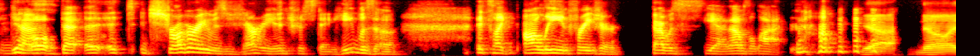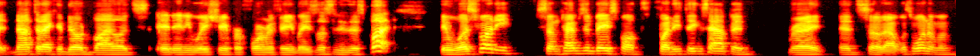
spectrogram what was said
yeah. Oh. That uh, it, it, Strawberry was very interesting. He was a, it's like Ali and Frazier. That was yeah, that was a lot. yeah, no, not that I condone violence in any way, shape, or form. If anybody's listening to this, but it was funny. Sometimes in baseball, funny things happen, right? And so that was one of them.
